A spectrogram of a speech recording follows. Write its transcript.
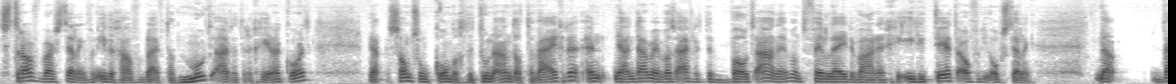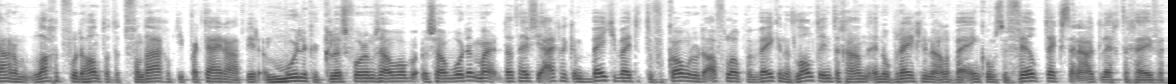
strafbaarstelling van illegaal verblijf, dat moet uit het regeerakkoord. Ja, Samson kondigde toen aan dat te weigeren. En, ja, en daarmee was eigenlijk de boot aan, hè, want veel leden waren geïrriteerd over die opstelling. Nou, daarom lag het voor de hand dat het vandaag op die partijraad weer een moeilijke klus voor hem zou, zou worden. Maar dat heeft hij eigenlijk een beetje weten te voorkomen door de afgelopen weken het land in te gaan en op regionale bijeenkomsten veel tekst en uitleg te geven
